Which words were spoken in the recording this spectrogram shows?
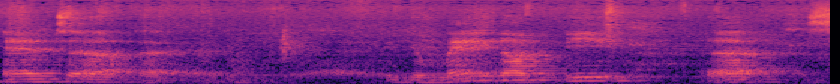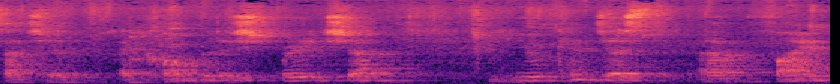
and uh, uh, you may not be uh, such an accomplished preacher. You can just uh, find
